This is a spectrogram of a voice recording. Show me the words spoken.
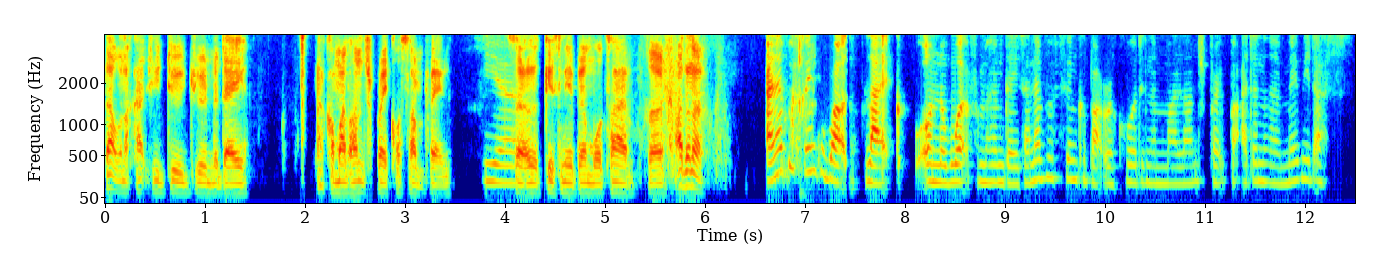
that one I can actually do during the day, like on my lunch break or something. Yeah. So it gives me a bit more time. So I don't know. I never think about like on the work from home days. I never think about recording in my lunch break, but I don't know. Maybe that's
